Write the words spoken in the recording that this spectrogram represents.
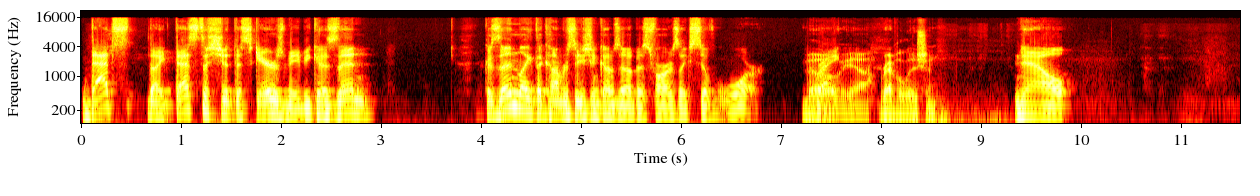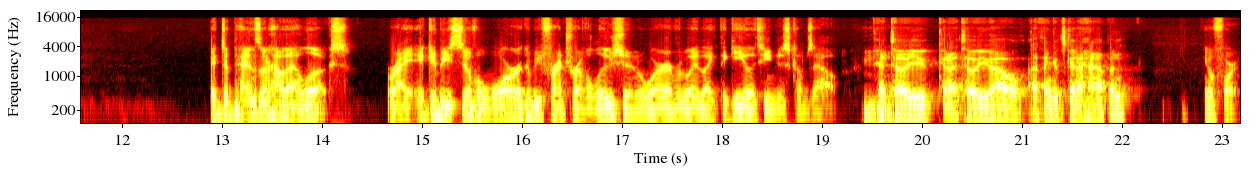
that's like that's the shit that scares me because then because then like the conversation comes up as far as like civil war Oh Right. yeah, revolution. now it depends on how that looks right it could be civil war it could be french revolution where everybody like the guillotine just comes out Mhm. Can I tell you? Can I tell you how I think it's going to happen? go for it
